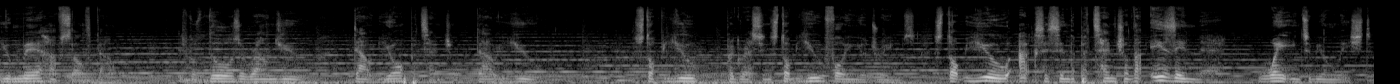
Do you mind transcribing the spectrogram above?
you may have self doubt is because those around you doubt your potential, doubt you, stop you progressing, stop you following your dreams, stop you accessing the potential that is in there waiting to be unleashed.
